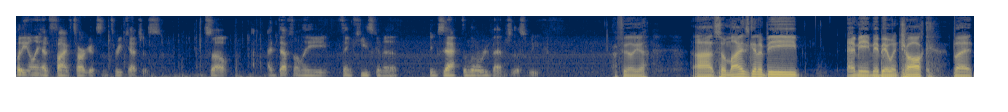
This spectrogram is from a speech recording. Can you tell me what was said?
but he only had five targets and three catches. So I definitely think he's going to exact a little revenge this week. I feel you. Uh, so mine's gonna be. I mean, maybe I went chalk, but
